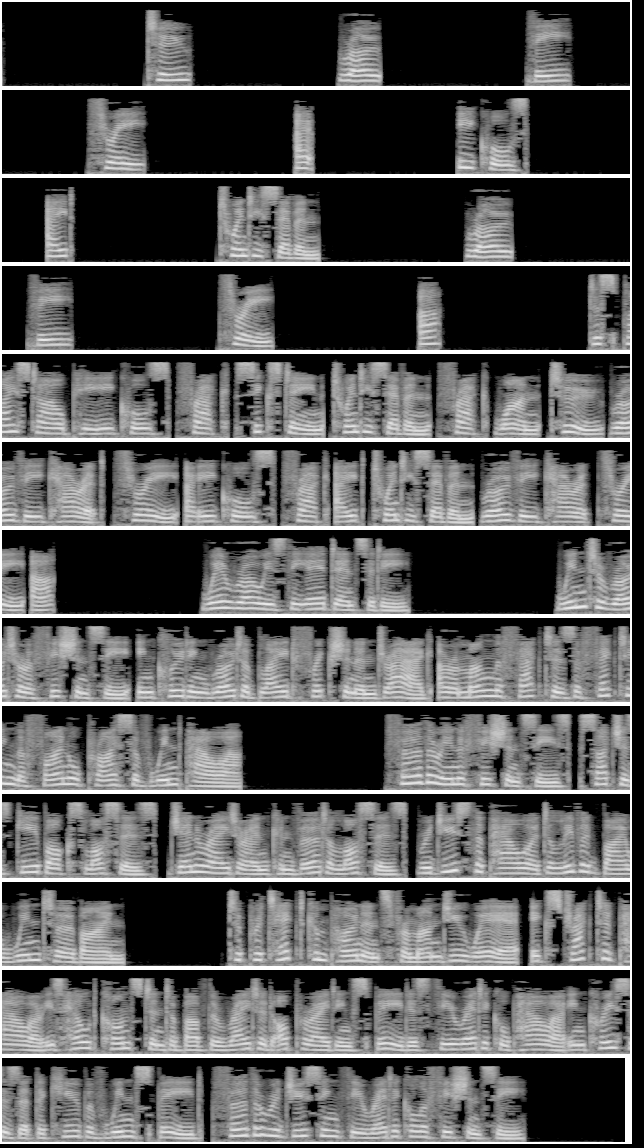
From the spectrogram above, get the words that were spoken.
2 rho v 3 a equals 8 27 rho v 3 a. Display style p equals frac 16 27 frac 1 2 rho v caret 3 a equals frac 8 27 rho v caret 3 a. Where rho is the air density? Wind to rotor efficiency including rotor blade friction and drag are among the factors affecting the final price of wind power. Further inefficiencies, such as gearbox losses, generator and converter losses, reduce the power delivered by a wind turbine. To protect components from undue wear, extracted power is held constant above the rated operating speed as theoretical power increases at the cube of wind speed, further reducing theoretical efficiency.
